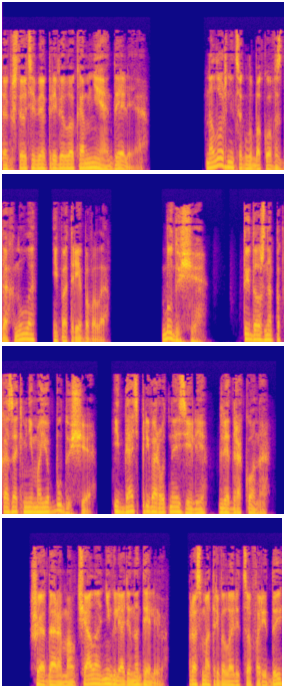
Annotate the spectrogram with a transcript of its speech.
«Так что тебя привело ко мне, Делия?» Наложница глубоко вздохнула и потребовала. «Будущее. Ты должна показать мне мое будущее и дать приворотное зелье для дракона». Шиадара молчала, не глядя на Делию. Рассматривала лицо Фариды,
